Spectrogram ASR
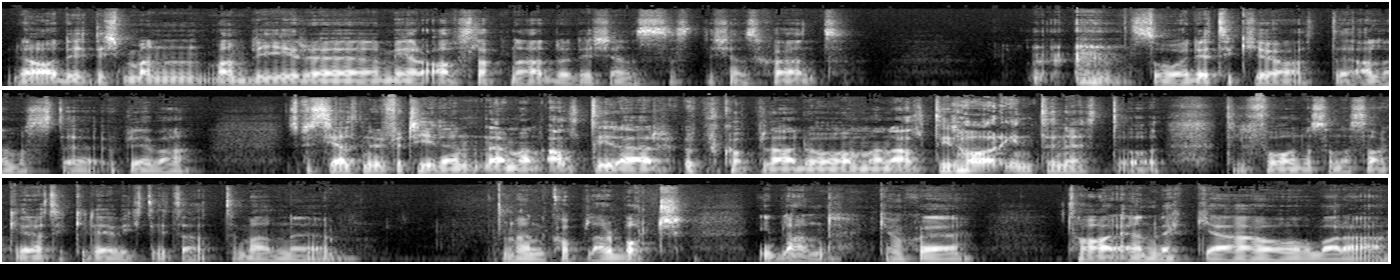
ja, det, det, man, man blir eh, mer avslappnad och det känns, det känns skönt. Så det tycker jag att eh, alla måste uppleva Speciellt nu för tiden när man alltid är uppkopplad och man alltid har internet och telefon och sådana saker. Jag tycker det är viktigt att man, eh, man kopplar bort ibland. Kanske tar en vecka och bara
